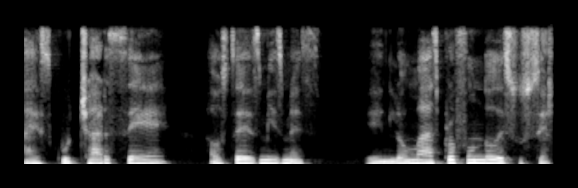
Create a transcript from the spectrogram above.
A escucharse a ustedes mismos en lo más profundo de su ser.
